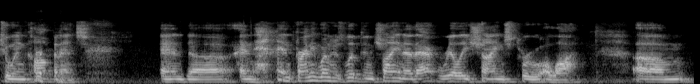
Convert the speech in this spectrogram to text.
to incompetence, and uh, and and for anyone who's lived in China, that really shines through a lot. Um,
